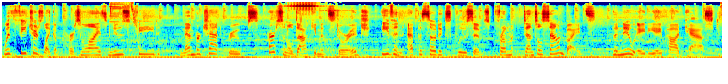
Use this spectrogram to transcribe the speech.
with features like a personalized news feed, member chat groups, personal document storage, even episode exclusives from Dental Soundbites, the new ADA podcast.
